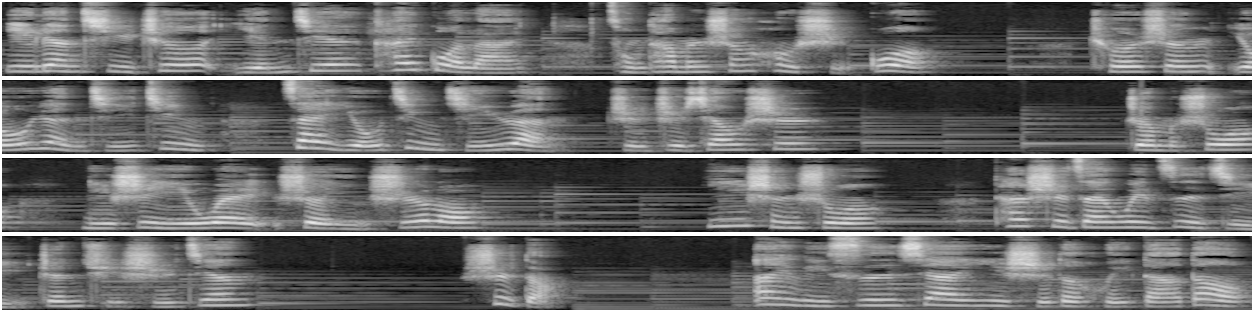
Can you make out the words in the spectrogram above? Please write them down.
一辆汽车沿街开过来，从他们身后驶过，车身由远及近，再由近及远，直至消失。这么说，你是一位摄影师喽？医生说。他是在为自己争取时间。是的，爱丽丝下意识地回答道，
